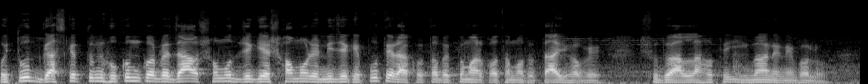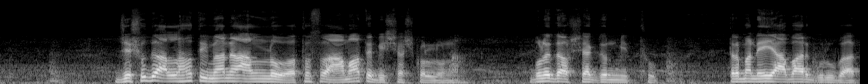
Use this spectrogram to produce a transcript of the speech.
ওই তুত গাছকে তুমি হুকুম করবে, যাও সমুদ্রে গিয়ে সমরে নিজেকে পুঁতে রাখো, তবে তোমার কথা মতো তাই হবে। শুধু আল্লাহতে ইমান এনে বলো। যে শুধু আল্লাহ তো ইমানে আনলো, অথচ আমাতে বিশ্বাস করল না। বলে দাও সে একজন মিথ্যুক। তার মানে এই আবার গুরুবাদ।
